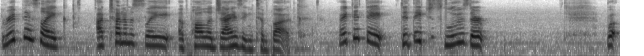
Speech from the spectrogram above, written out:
Rip is like autonomously apologizing to Buck. Why did they, did they just lose their, what,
